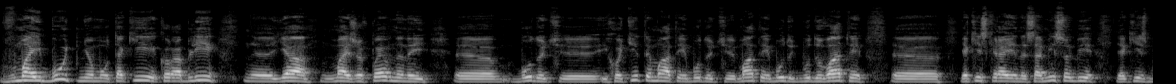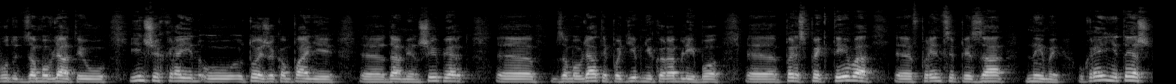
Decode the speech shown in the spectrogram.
в майбутньому такі кораблі, е, я майже впевнений, е, будуть е, і хотіти мати, і будуть мати, і будуть будувати якісь країни самі собі, якісь будуть замовляти у інших країн, у той же компанії Damian Shipyard, замовляти подібні кораблі, бо перспектива, в принципі, за ними. Україні теж,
